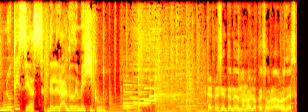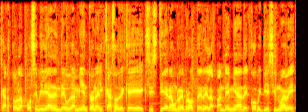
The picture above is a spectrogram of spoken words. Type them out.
Noticias del Heraldo de México. El presidente Andrés Manuel López Obrador descartó la posibilidad de endeudamiento en el caso de que existiera un rebrote de la pandemia de COVID-19.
